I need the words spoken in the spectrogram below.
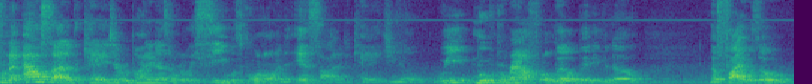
from the outside of the cage, everybody doesn't really see what's going on in the inside of the cage. You know, we moved around for a little bit, even though the fight was over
